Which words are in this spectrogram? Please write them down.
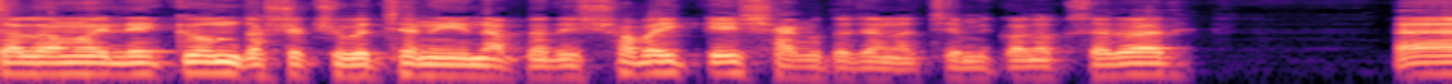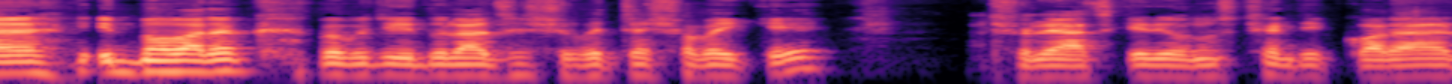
আসসালামু আলাইকুম। দর্শক শুভেচ্ছা নিন আপনাদের সবাইকে স্বাগত জানাচ্ছি আমি কনক সরোয়ার। ঈদ মোবারক প্রভুজি ঈদুল আজহা শুভেচ্ছা সবাইকে। আসলে আজকের এই অনুষ্ঠানটি করার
